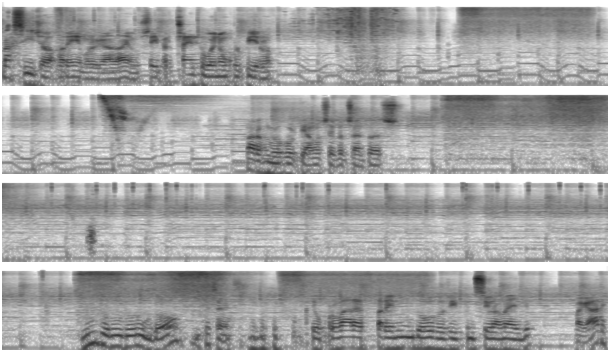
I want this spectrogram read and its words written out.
Ma sì, ce la faremo, raga, dai, un 6% vuoi non colpirlo. Guarda come lo colpiamo il 6% adesso. Nudo, nudo, nudo? In che senso? Devo provare a fare nudo così funziona meglio? Magari.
